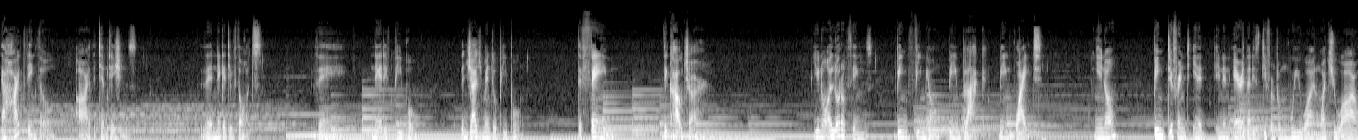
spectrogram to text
The hard thing, though, are the temptations, the negative thoughts, the negative people, the judgmental people, the fame, the culture, you know, a lot of things being female, being black, being white, you know, being different in a in an area that is different from who you are and what you are,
